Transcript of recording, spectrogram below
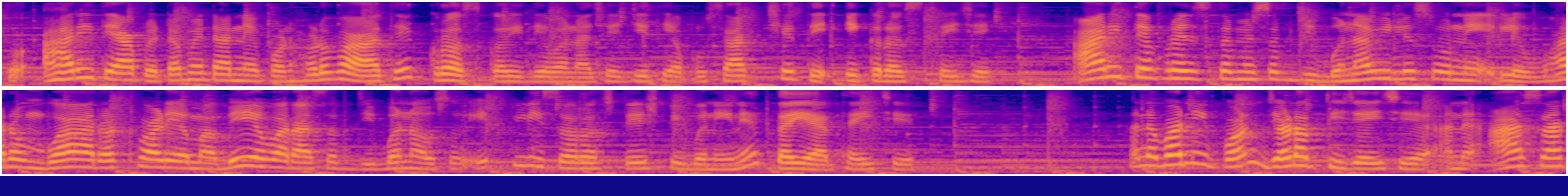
તો આ રીતે આપણે ટમેટાને પણ હળવા હાથે ક્રશ કરી દેવાના છે. જેથી આપણું શાક છે તે એકરસ થઈ જાય. આ રીતે ફ્રેન્ડ્સ તમે સબ્જી બનાવી લેશો ને એટલે વારંવાર અઠવાડિયામાં બે વાર આ સબ્જી બનાવશો. એટલી સરસ ટેસ્ટી બનીને તૈયાર થાય છે. અને બની પણ ઝડપથી જાય છે. અને આ શાક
